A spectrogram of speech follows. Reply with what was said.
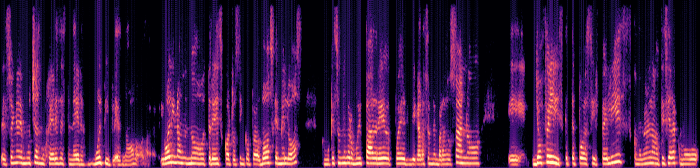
el sueño de muchas mujeres es tener múltiples, ¿no? Igual y no, no tres, cuatro, cinco, pero dos gemelos, como que es un número muy padre, puede llegar a ser un embarazo sano. Eh, yo feliz, ¿qué te puedo decir? Feliz, cuando me dieron la noticia era como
